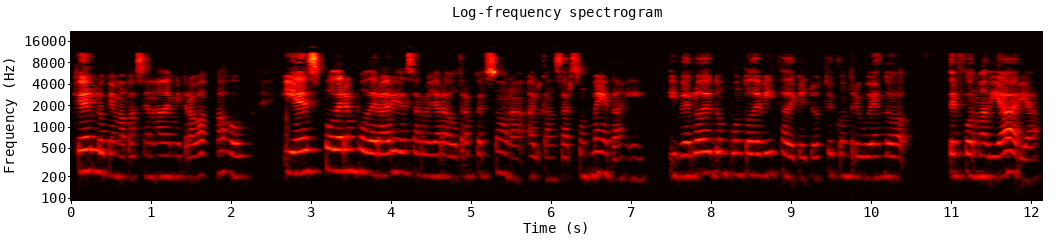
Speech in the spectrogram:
qué es lo que me apasiona de mi trabajo y es poder empoderar y desarrollar a otras personas, alcanzar sus metas y, y verlo desde un punto de vista de que yo estoy contribuyendo de forma diaria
